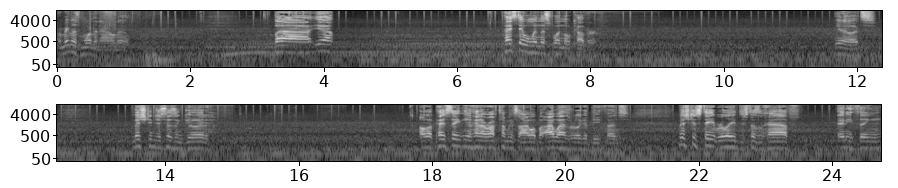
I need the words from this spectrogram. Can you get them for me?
Or maybe it's more than that, I don't know. But, uh, yeah. Penn State will win this one, they'll cover. You know, it's Michigan just isn't good. Although Penn State, you know, had a rough time against Iowa, but Iowa has a really good defense. Michigan State really just doesn't have anything.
